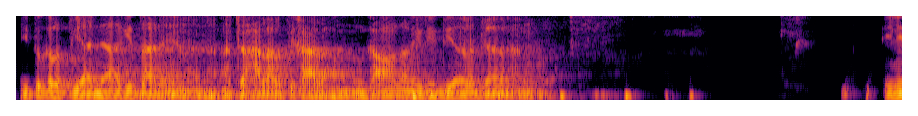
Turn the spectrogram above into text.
Itu kelebihannya kita nih. Ada halal fi halal enggak ada nih di dia lebih ini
